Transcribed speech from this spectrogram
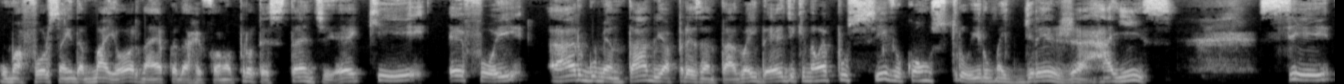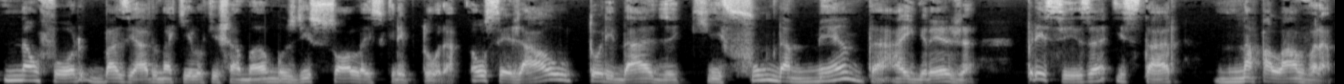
uma força ainda maior na época da Reforma Protestante, é que é, foi argumentado e apresentado a ideia de que não é possível construir uma igreja raiz se não for baseado naquilo que chamamos de sola escritura, ou seja, a autoridade que fundamenta a igreja precisa estar na palavra.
